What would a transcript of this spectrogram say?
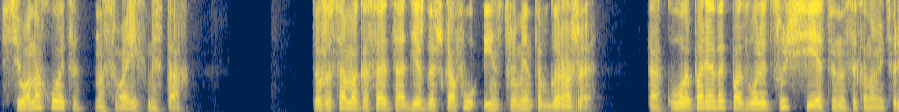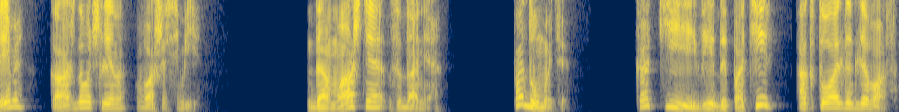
Все находится на своих местах. То же самое касается одежды в шкафу и инструментов в гараже. Такой порядок позволит существенно сэкономить время каждого члена вашей семьи. Домашнее задание. Подумайте, какие виды потерь актуальны для вас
